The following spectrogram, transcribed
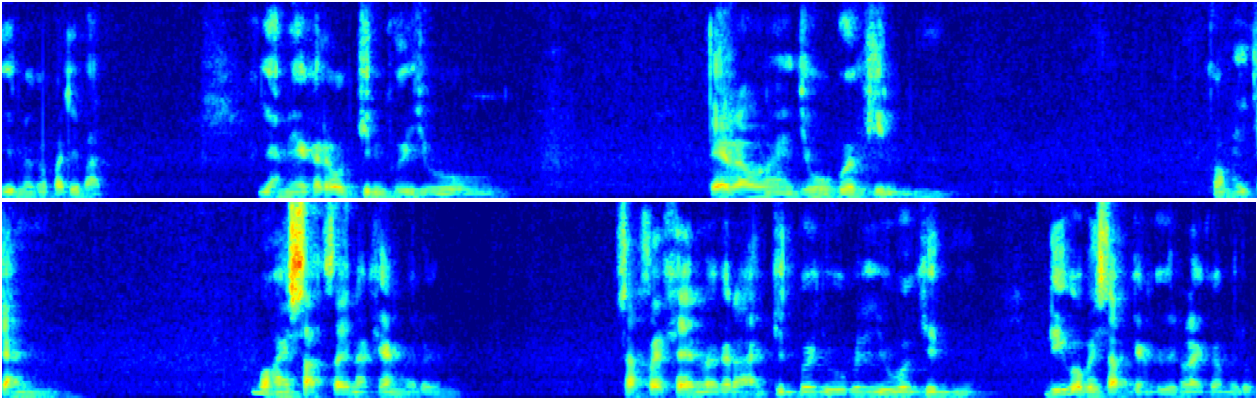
อิ่มแล้วก็ปฏิบัติ อย่างนี้ก็เรากินเพื่ออยู่ แต่เราเนี่ยอยู่เพื่อกินก็ไม่จัง บอกให้สักใส่หน้าแข้งไว้เลยนะสักใส่แขนไว้ก็ได้ กินเพื่ออยู่ไม่ได้อยู่เพื่อกินดีกว่าไปสักอย่างอื่นอะไรก็ไม่รู้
